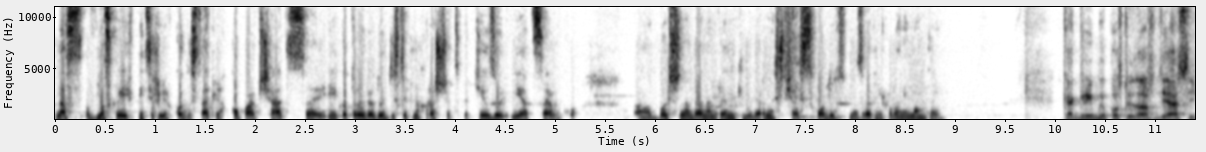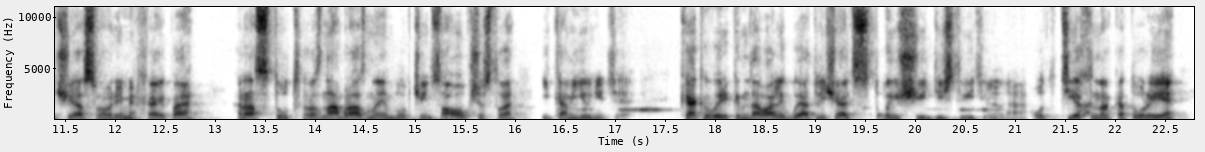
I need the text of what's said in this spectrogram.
нас в Москве и в Питере легко достать, легко пообщаться, и которые дадут действительно хорошую экспертизу и оценку. А, больше на данном рынке, наверное, сейчас сходу назвать никого не могу. Как грибы после дождя сейчас во время хайпа растут разнообразные блокчейн-сообщества и комьюнити – как вы рекомендовали бы отличать стоящие действительно от тех, на которые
